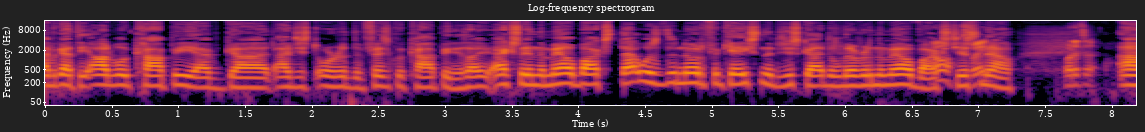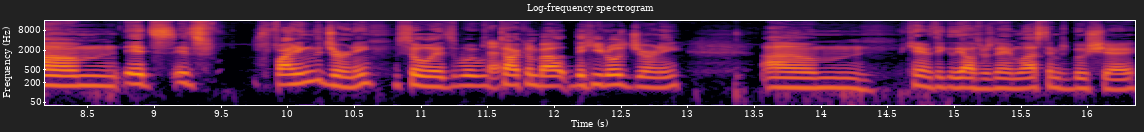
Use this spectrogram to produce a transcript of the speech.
I've got the Audible copy I've got I just ordered the physical copy and it's actually in the mailbox that was the notification that just got delivered in the mailbox Oh, just sweet. now what is it? um it's it's finding the journey so it's we're Okay. talking about the hero's journey um I can't even think of the author's name. Last name's Boucher.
